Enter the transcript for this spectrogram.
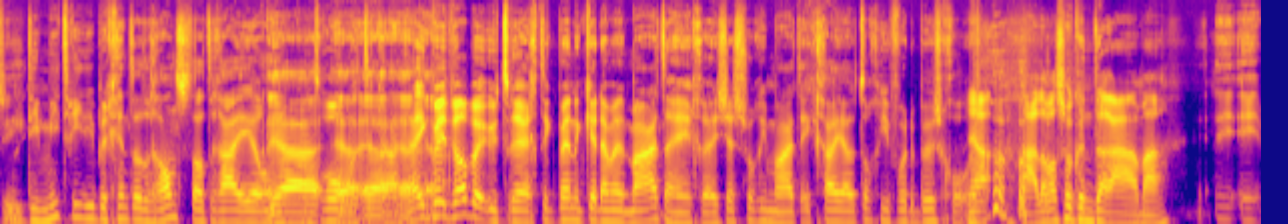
Dimitri. Dimitri die begint dat Randstad rijden onder Ja, controle ja, te ja, krijgen. ja, ik ja. weet wel bij Utrecht. Ik ben een keer daar met Maarten heen geweest. Ja, sorry Maarten, ik ga jou toch hier voor de bus gooien. Ja, nou, dat was ook een drama. Eh,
